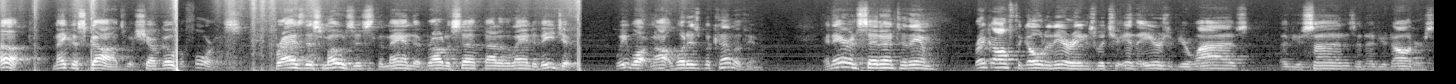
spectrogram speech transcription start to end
Up, make us gods which shall go before us. For as this Moses, the man that brought us up out of the land of Egypt, we wot not what is become of him. And Aaron said unto them, Break off the golden earrings which are in the ears of your wives, of your sons, and of your daughters,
